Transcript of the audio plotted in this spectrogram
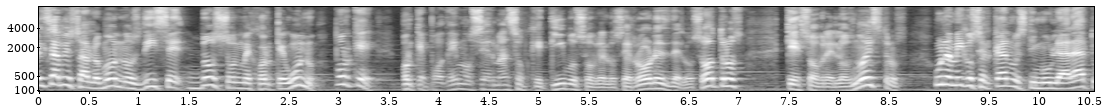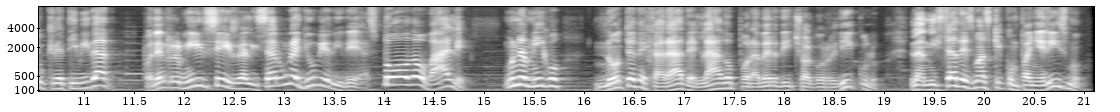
El sabio Salomón nos dice, dos son mejor que uno. ¿Por qué? Porque podemos ser más objetivos sobre los errores de los otros que sobre los nuestros. Un amigo cercano estimulará tu creatividad. Pueden reunirse y realizar una lluvia de ideas. Todo vale. Un amigo no te dejará de lado por haber dicho algo ridículo. La amistad es más que compañerismo.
